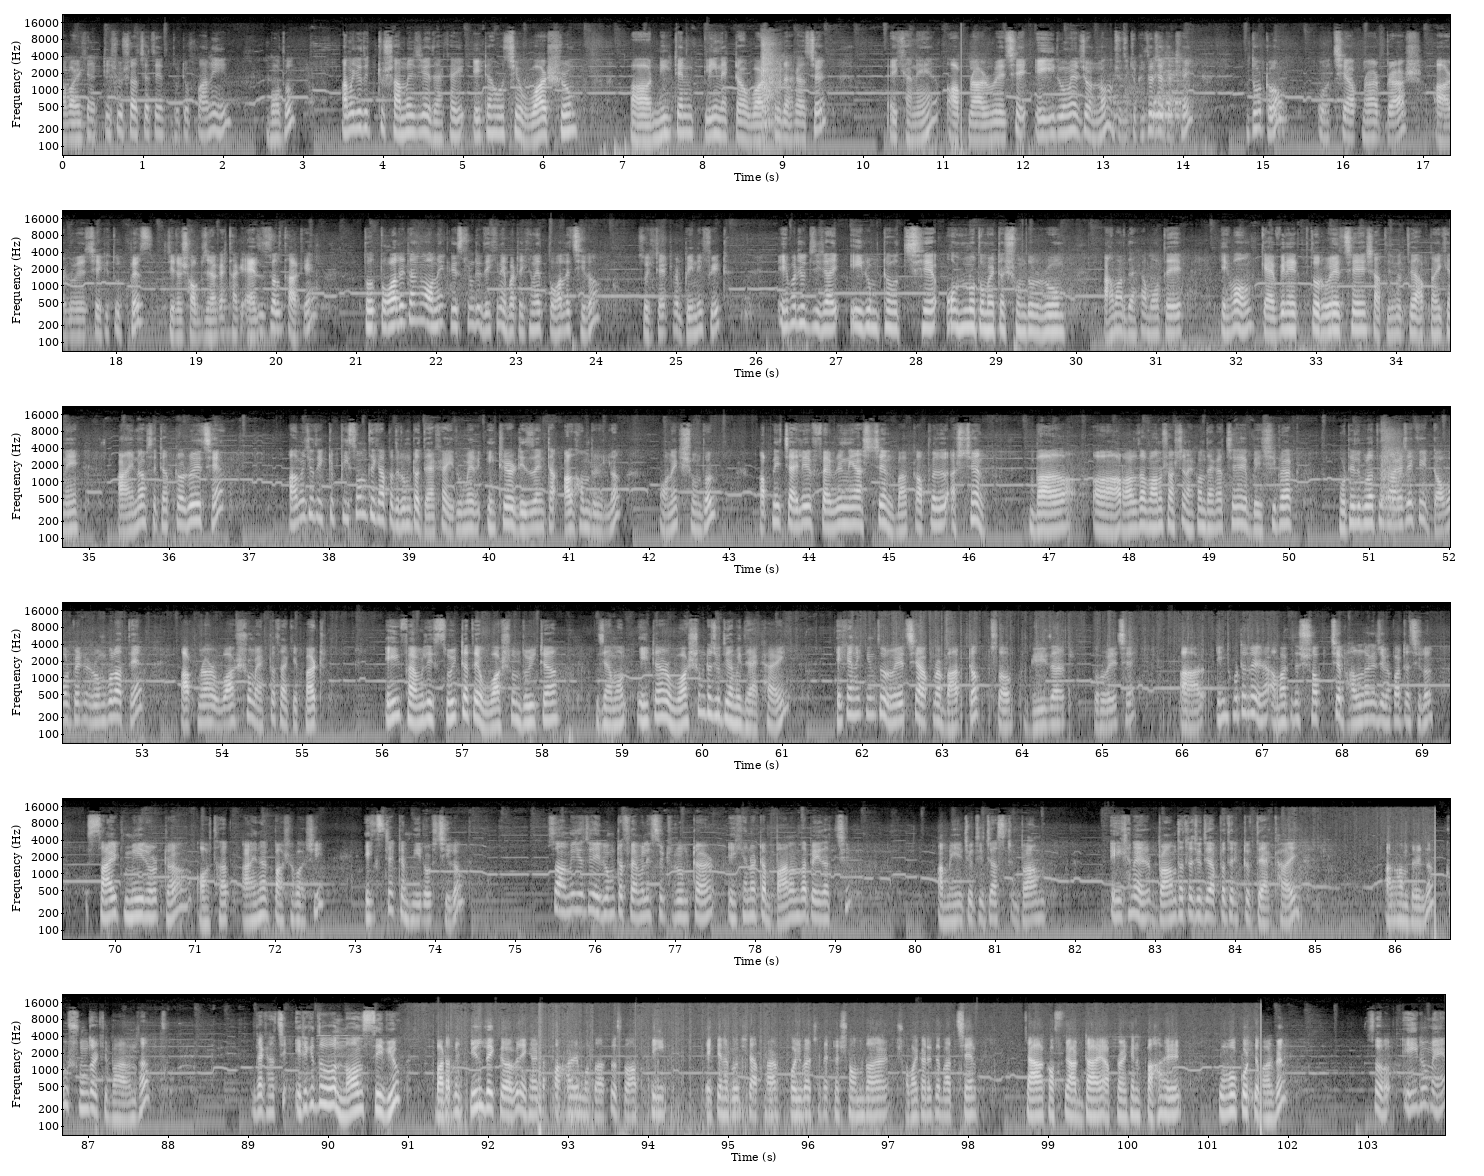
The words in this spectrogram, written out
আবার এখানে টিস্যু সাথে দুটো পানি বোতল আমি যদি একটু সামনে গিয়ে দেখাই, এটা হচ্ছে ওয়াশরুম নিট অ্যান্ড ক্লিন একটা ওয়াশরুম দেখা যাচ্ছে। এখানে আপনার রয়েছে এই রুমের জন্য, যদি একটু ভিতরে যেয়ে দেখাই দুটো হচ্ছে আপনার ব্রাশ আর রয়েছে একটি টুথপেস্ট, যেটা সব জায়গায় থাকে অ্যাজ ইউজুয়াল থাকে। তো তোয়ালেটা আমি অনেক রেস্টুরেন্টে দেখিনি বাট এখানে তোয়ালে ছিল। সো এটা একটা বেনিফিট এবার যদি যাই, এই রুমটা হচ্ছে অন্যতম একটা সুন্দর রুম আমার দেখা মতে, এবং ক্যাবিনেট তো রয়েছে, সাথে সাথে আপনার এখানে আয়নার সেট আপটা রয়েছে। আমি যদি একটু পিছন থেকে আপনাদের রুমটা দেখাই রুমের ইন্টেরিয়র ডিজাইনটা আলহামদুলিল্লাহ অনেক সুন্দর। আপনি চাইলে ফ্যামিলি নিয়ে আসছেন বা কাপল আসছেন বা আলাদা মানুষ আসছেন, এখন দেখাচ্ছে বেশিরভাগ হোটেলগুলোতে দেখা যায় কি ডবল বেডের রুমগুলোতে আপনার ওয়াশরুম একটা থাকে বাট এই ফ্যামিলি সুইটটাতে ওয়াশরুম দুইটা, যেমন এইটার ওয়াশরুমটা যদি আমি দেখাই, এখানে কিন্তু রয়েছে আপনার বাথটপ সব গিজার রয়েছে। আর এই হোটেলে আমার কিন্তু সবচেয়ে ভালো লাগে যে ব্যাপারটা ছিল সাইড মিররটা অর্থাৎ আয়নার পাশাপাশি এক্সট্রা একটা মিরর ছিল। সো আমি যদি এই রুমটা ফ্যামিলি সুইট রুমটার এখানে একটা বারান্দা পেয়ে যাচ্ছি, আমি যদি জাস্ট ব্রান, এইখানের বারান্দাটা যদি আপনাদের একটু দেখাই, আলহামদুলিল্লাহ, খুব সুন্দর একটি বারান্দা। দেখা যাচ্ছে এটা কিন্তু নন সি ভিউ বাট আপনি হিল দেখতে পাবেন, এখানে একটা পাহাড়ের মতো আছে। তো আপনি এখানে বসে আপনার পরিবারের সাথে একটা সন্ধ্যায় সময় কাটাতে পারছেন। চা, কফি, আড্ডায় আপনার এখানে পাহাড়ে উপভোগ করতে পারবেন। সো এই রুমে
